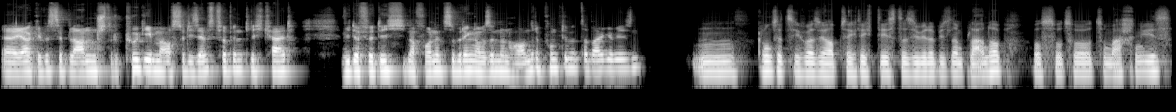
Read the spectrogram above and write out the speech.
äh, ja, gewisse Plan und Struktur geben, auch so die Selbstverbindlichkeit wieder für dich nach vorne zu bringen, aber sind noch andere Punkte mit dabei gewesen? Mm, grundsätzlich war es ja hauptsächlich das, dass ich wieder ein bisschen einen Plan habe, was so zu, zu machen ist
